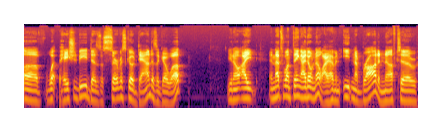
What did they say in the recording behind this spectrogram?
of what pay should be, does the service go down? Does it go up? You know, I and that's one thing I don't know. I haven't eaten abroad enough to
